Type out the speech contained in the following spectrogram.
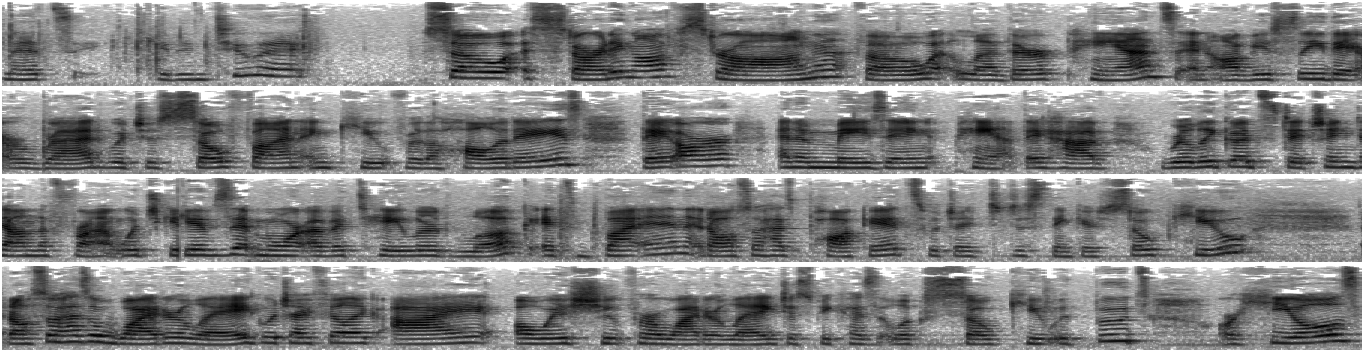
Let's get into it. So starting off strong, faux leather pants, and obviously they are red, which is so fun and cute for the holidays. They are an amazing pant. They have really good stitching down the front, which gives it more of a tailored look. It's button, it also has pockets, which I just think are so cute. It also has a wider leg, which I feel like I always shoot for a wider leg just because it looks so cute with boots or heels.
